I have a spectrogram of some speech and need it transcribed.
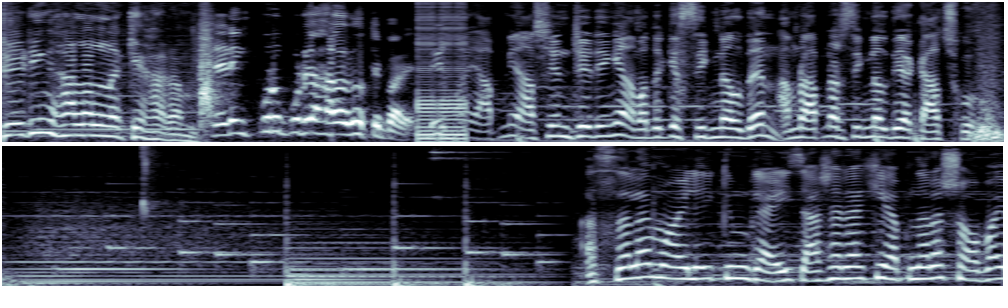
ট্রেডিং হালাল নাকি হারাম? ট্রেডিং পুরোপুরি হালাল হতে পারে। ভাই আপনি আসেন ট্রেডিং এ আমাদেরকে সিগন্যাল দেন আমরা আপনার সিগন্যাল দিয়ে কাজ করব। আসসালামু আলাইকুম গাইস আশা রাখি আপনারা সবাই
